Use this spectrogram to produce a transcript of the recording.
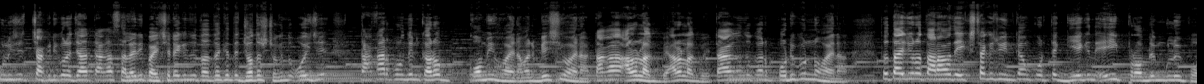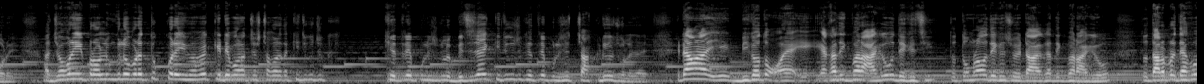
পুলিশের চাকরি করে যা টাকা স্যালারি পায়, সেটা কিন্তু তাদের ক্ষেত্রে যথেষ্ট। কিন্তু ওই যে টাকার কোনো দিন কারও কমই হয় না মানে বেশি হয় না। টাকা আরও লাগবে আরও লাগবে। টাকা কিন্তু কারও পরিপূর্ণ হয় না। তো তাই জন্য তারা হয়তো এক্সট্রা কিছু ইনকাম করতে গিয়ে কিন্তু এই প্রবলেমগুলোই পড়ে। আর যখন এই প্রবলেমগুলো পড়ে তুক করে এইভাবে কেটে পড়ার চেষ্টা করে তা কিছু কিছু ক্ষেত্রে পুলিশগুলো বেঁচে যায় কিছু কিছু ক্ষেত্রে পুলিশের চাকরিও চলে যায়। এটা আমরা বিগত একাধিকবার আগেও দেখেছি। তো তোমরাও দেখেছ এটা একাধিকবার আগেও। তো তারপরে দেখো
